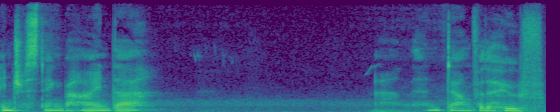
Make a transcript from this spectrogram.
interesting behind there. And then down for the hoof.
